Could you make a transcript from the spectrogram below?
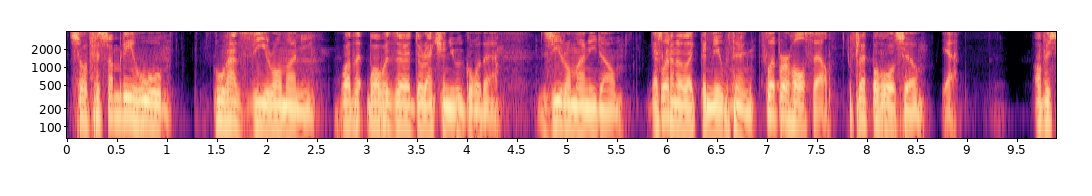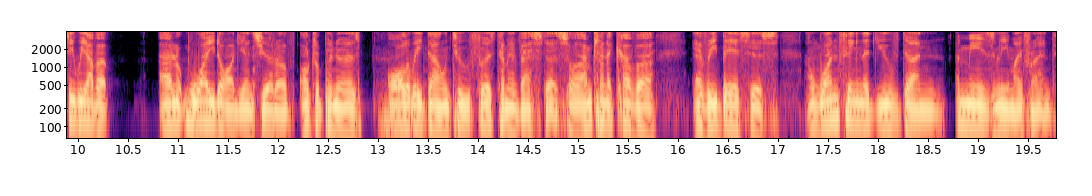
So for somebody who who has zero money, what the, what was the direction you would go there? Zero money down. That's kind of like the new thing. Flipper wholesale. Flipper wholesale. Yeah. Obviously, we have a a wide audience here of entrepreneurs all the way down to first time investors. So I'm trying to cover every basis. And one thing that you've done amazingly, my friend,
